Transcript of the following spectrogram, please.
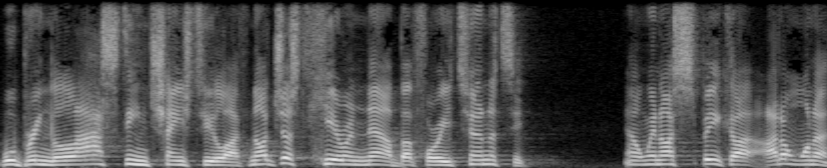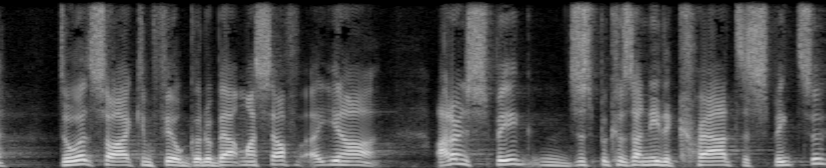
will bring lasting change to your life, not just here and now, but for eternity. Now, when I speak, I, I don't want to do it so I can feel good about myself. Uh, you know, I don't speak just because I need a crowd to speak to.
